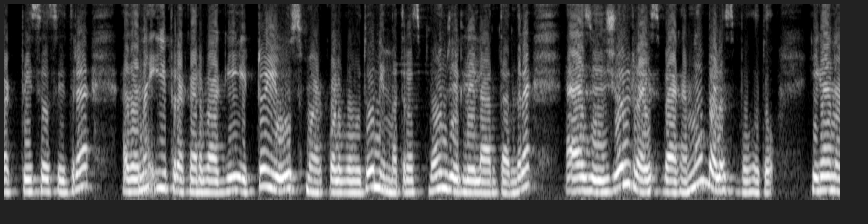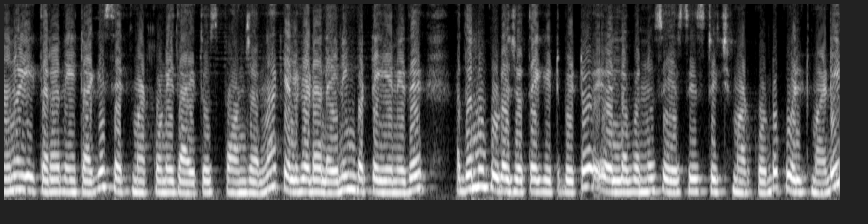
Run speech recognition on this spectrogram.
ಕಟ್ ಪೀಸಸ್ ಇದ್ರೆ ಅದನ್ನ ಈ ಪ್ರಕಾರವಾಗಿ ಇಟ್ಟು ಯೂಸ್ ಮಾಡ್ಕೊಳ್ಬಹುದು. ನಿಮ್ಮ ಹತ್ರ ಸ್ಪಂಜ್ ಇರ್ಲಿಲ್ಲ ಅಂತಂದ್ರೆ ಆಸ್ ಯೂಶುವಲ್ ರೈಸ್ ಬ್ಯಾಗ್ ಅನ್ನ ಬಳಸಬಹುದು. ಈಗ ನಾನು ಈ ತರ ನೀಟಾಗಿ ಸೆಟ್ ಮಾಡ್ಕೊಂಡಿದ್ದಾಯ್ತು ಸ್ಪಾಂಜ್ ಅನ್ನ. ಕೆಳಗಡೆ ಲೈನಿಂಗ್ ಬಟ್ಟೆ ಏನಿದೆ ಅದನ್ನು ಕೂಡ ಜೊತೆಗೆ ಇಟ್ಬಿಟ್ಟು ಎಲ್ಲವನ್ನು ಸೇರಿಸಿ ಸ್ಟಿಚ್ ಮಾಡ್ಕೊಂಡು ಕ್ವಿಲ್ಟ್ ಮಾಡಿ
